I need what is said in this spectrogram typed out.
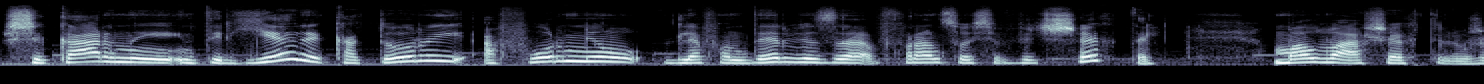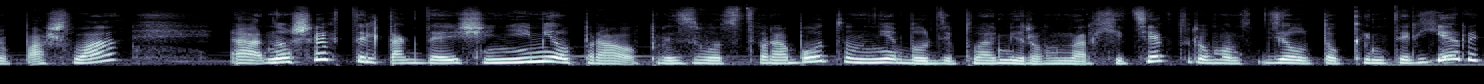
шикарные интерьеры, которые оформил для фон Дервиза Франц Осипович Шехтель. Молва Шехтель уже пошла, а, но Шехтель тогда еще не имел права производства работы, он не был дипломированным архитектором, он делал только интерьеры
